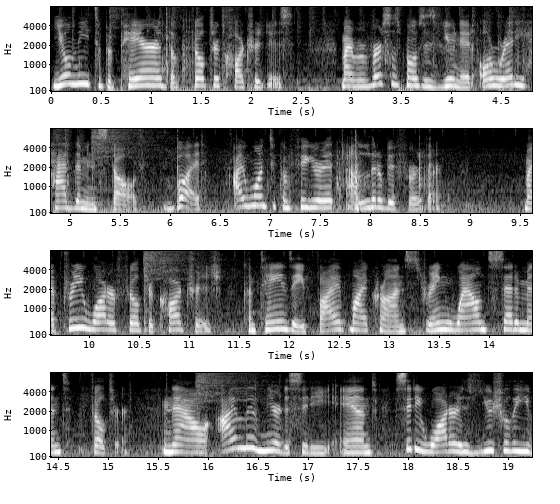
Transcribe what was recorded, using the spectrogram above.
you'll need to prepare the filter cartridges. My reverse osmosis unit already had them installed, but I want to configure it a little bit further. My pre-water filter cartridge contains a 5 micron string wound sediment filter. Now, I live near the city and city water is usually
